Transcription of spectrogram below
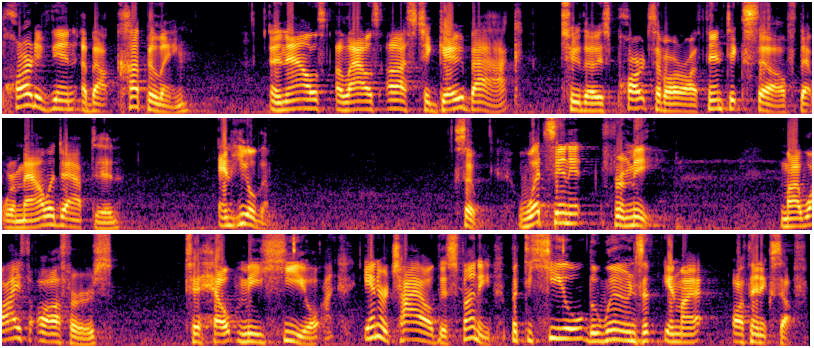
part of then about coupling allows, allows us to go back to those parts of our authentic self that were maladapted and heal them. So, what's in it for me? My wife offers to help me heal. Inner child is funny, but to heal the wounds in my authentic self.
